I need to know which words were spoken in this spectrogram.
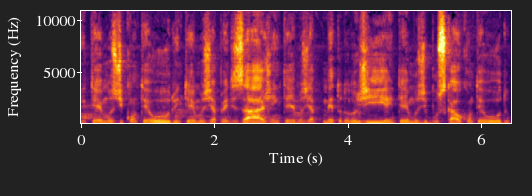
Em termos de conteúdo, em termos de aprendizagem, em termos de metodologia, em termos de buscar o conteúdo.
